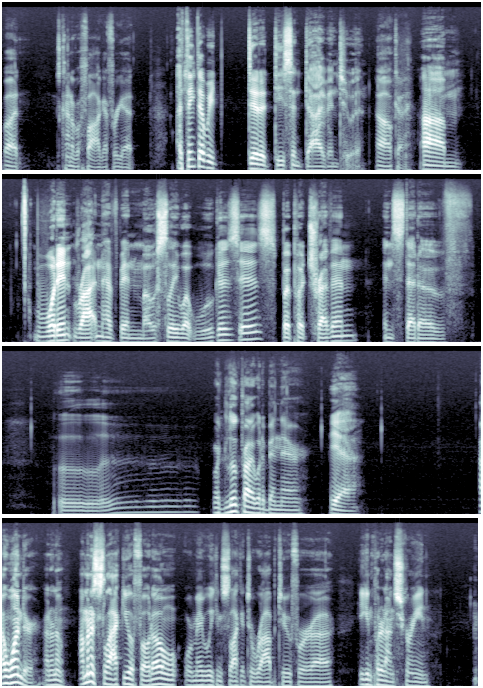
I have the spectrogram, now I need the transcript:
but it's kind of a fog. I forget. I think that we did a decent dive into it. Oh, okay. Um, wouldn't Rotten have been mostly what Wooga's is, but put Trevin instead of Luke? Or Luke probably would have been there. Yeah. I wonder. I don't know. I'm gonna slack you a photo, or maybe we can slack it to Rob too. For uh, he can put it on screen.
